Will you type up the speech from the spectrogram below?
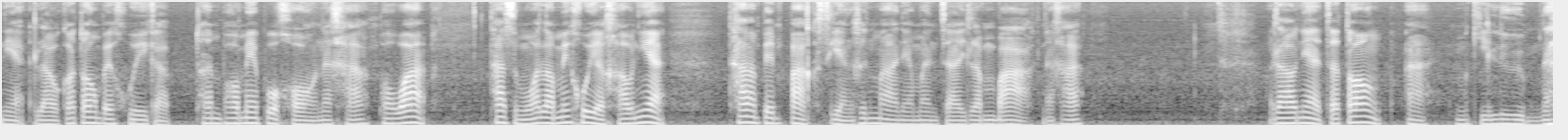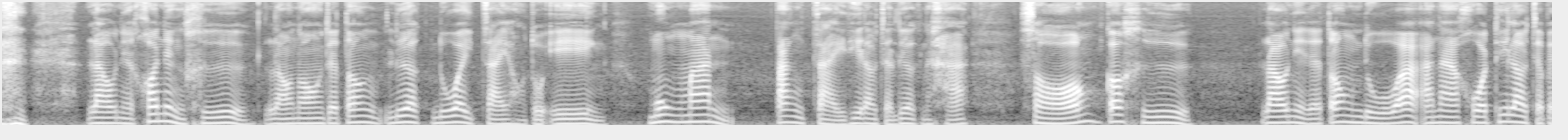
เนี่ย เราก็ต้องไปคุยกับท่านพ่อแม่ผู้ปกครองนะคะเพราะว่าถ้าสมมติว่าเราไม่คุยกับเขาเนี่ยถ้ามันเป็นปากเสียงขึ้นมาเนี่ยมันจะลำบากนะคะ เราเนี่ยจะต้องอะเมื่อกี้ลืมนะเราเนี่ยข้อหนึ่งคือเราน้องจะต้องเลือกด้วยใจของตัวเอง มุ่งมั่นตั้งใจที่เราจะเลือกนะคะสองก็คือ เราเนี่ยจะต้องดูว่าอนาคตที่เราจะไป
